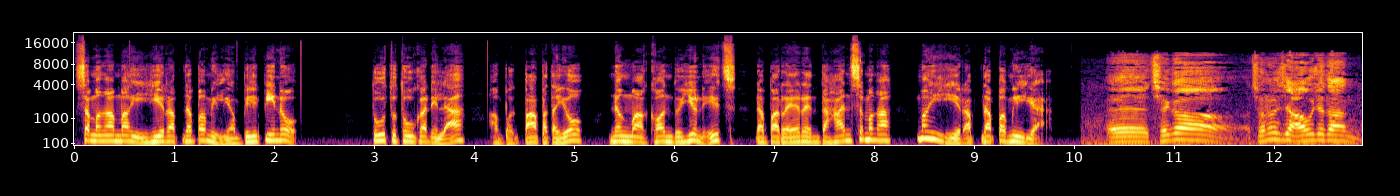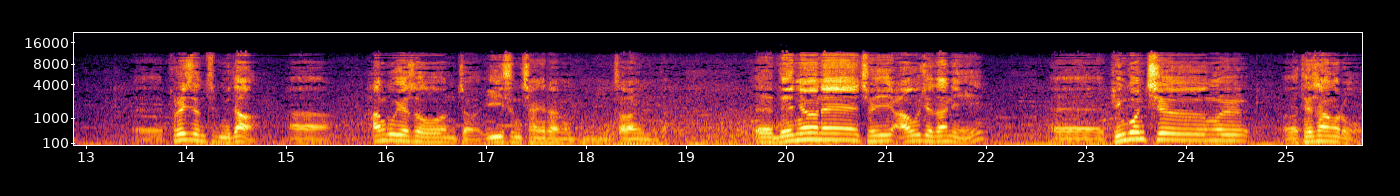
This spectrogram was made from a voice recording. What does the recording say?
sa mga mahihirap na pamilyang Pilipino. Tututukan nila ang pagpapatayo ng mga condo units na parerentahan sa mga mahihirap na pamilya. 에, 제가 저는 이제 아우재단 에, 프레지던트입니다. 아, 한국에서 온 저 이승찬이라는 음, 사람입니다. 에, 내년에 저희 아우재단이 에, 빈곤층을 어, 대상으로 어,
